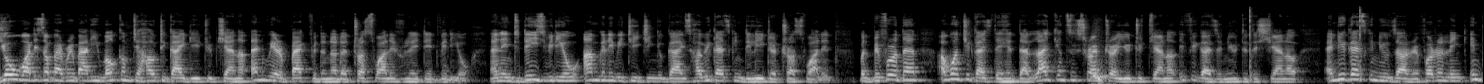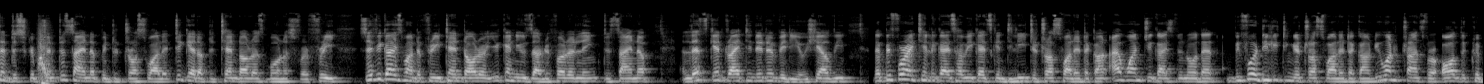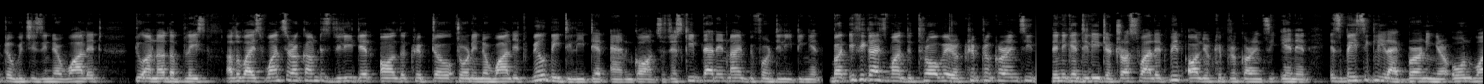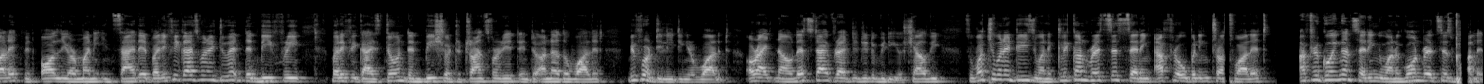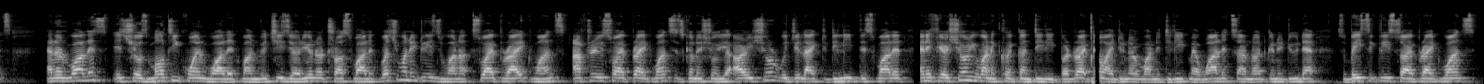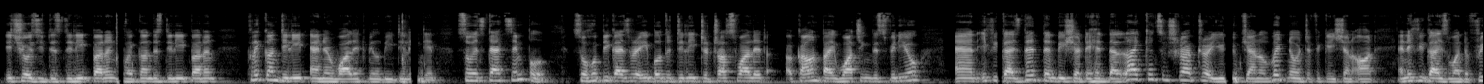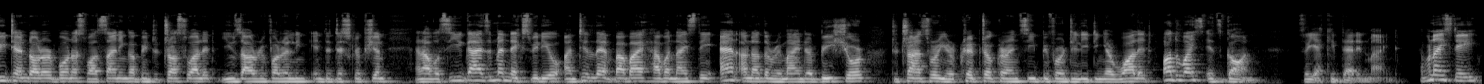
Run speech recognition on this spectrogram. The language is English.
Yo, what is up everybody? Welcome to How to Guide YouTube channel and we are back with another Trust Wallet related video. And in today's video, I'm going to be teaching you guys how you guys can delete your Trust Wallet. But before that, I want you guys to hit that like and subscribe to our YouTube channel if you guys are new to this channel. And you guys can use our referral link in the description to sign up into Trust Wallet to get up to $10 bonus for free. So if you guys want a free $10, you can use our referral link to sign up. And let's get right into the video, shall we? Now before I tell you guys how you guys can delete your Trust Wallet account, I want you guys to know that before deleting your Trust Wallet account, you want to transfer all the crypto which is in your wallet to another place. Otherwise once your account is deleted all the crypto stored in your wallet will be deleted and gone. So just keep that in mind before deleting it. But if you guys want to throw away your cryptocurrency then you can delete your trust wallet with all your cryptocurrency in it. It's basically like burning your own wallet with all your money inside it. But if you guys want to do it then be free. But if you guys don't then be sure to transfer it into another wallet before deleting your wallet. All right now let's dive right into the video shall we? So what you want to do is you want to click on says setting after opening trust wallet after going on setting you want to go on where it says wallets. And on wallets it shows multi-coin wallet one which is your you know trust wallet. What you want to do is you want to swipe right once. After you swipe right once it's going to show you are you sure? Would you like to delete this wallet? And if you're sure you want to click on delete. But right now i do not want to delete my wallet so i'm not going to do that. So basically swipe right once it shows you this delete button. Click on this delete button. Click on delete and your wallet will be deleted. So it's that simple. So hope you guys were able to delete your trust wallet account by watching this video and if you guys did, then be sure to hit that like and subscribe to our YouTube channel with notification on. And if you guys want a free $10 bonus while signing up into Trust Wallet, use our referral link in the description. And I will see you guys in my next video. Until then, bye-bye, have a nice day. And another reminder, be sure to transfer your cryptocurrency before deleting your wallet. Otherwise, it's gone. So yeah, keep that in mind. Have a nice day.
